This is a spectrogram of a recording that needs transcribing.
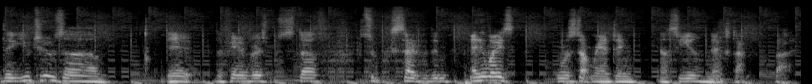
the Youtooz, um, the, the fanverse stuff. Super excited for them. Anyways, I'm gonna stop ranting, and I'll see you next time. Bye.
